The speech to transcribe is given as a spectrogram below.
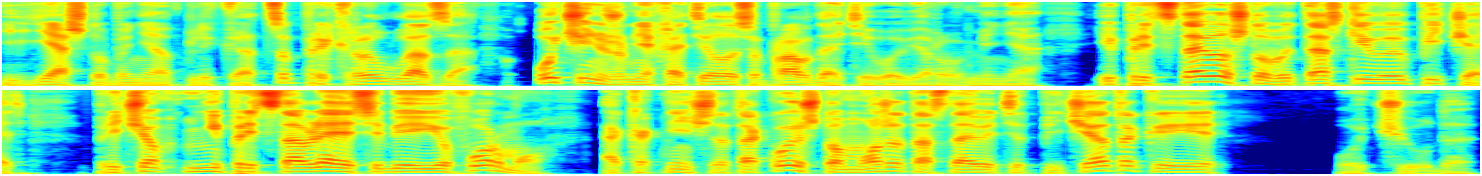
Я, чтобы не отвлекаться, прикрыл глаза. Очень же мне хотелось оправдать его веру в меня. И представил, что вытаскиваю печать, причем не представляя себе ее форму, а как нечто такое, что может оставить отпечаток и... О чудо!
